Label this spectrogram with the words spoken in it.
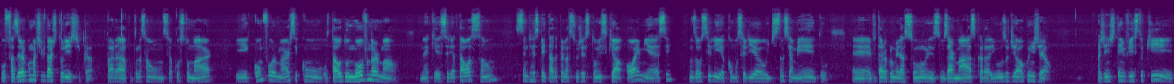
o fazer alguma atividade turística para a população se acostumar e conformar-se com o tal do novo normal, né, que seria tal ação sendo respeitada pelas sugestões que a OMS nos auxilia, como seria o distanciamento, é, evitar aglomerações, usar máscara e o uso de álcool em gel. A gente tem visto que,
